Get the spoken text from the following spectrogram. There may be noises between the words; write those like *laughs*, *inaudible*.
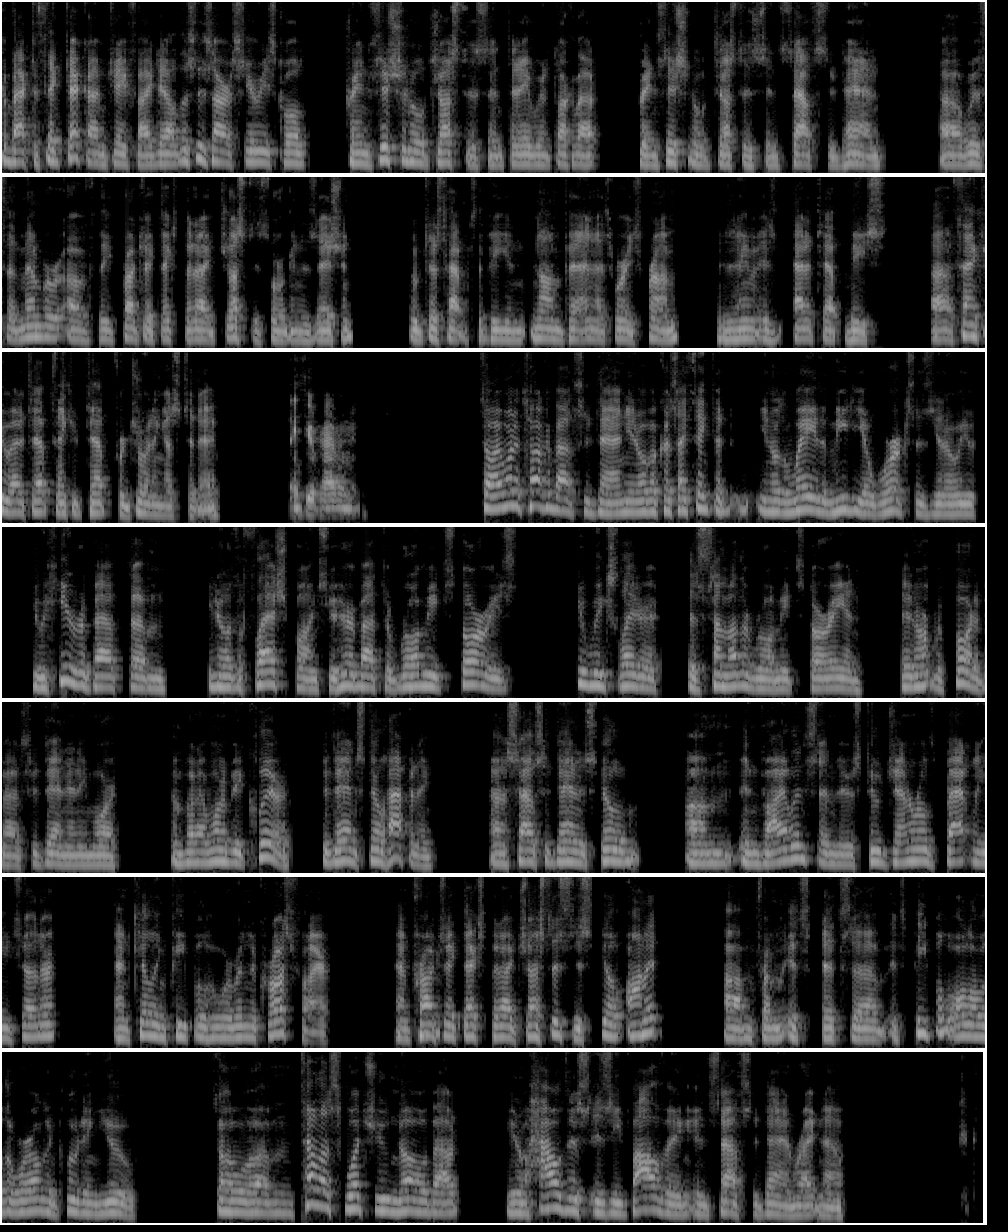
Welcome back to Think Tech. I'm Jay Fidell. This is our series called Transitional Justice, and today we're going to talk about transitional justice in South Sudan uh, with a member of the Project Expedite Justice Organization, who just happens to be in Phnom Penh. That's where he's from. His name is Atithep Meas. Uh, thank you, Atithep. Thank you, Tep, for joining us today. Thank you for having me. So I want to talk about Sudan, you know, because I think that, you know, the way the media works is, you know, you you hear about, um, you know, the flashpoints, you hear about the raw meat stories. A few weeks later, there's some other raw meat story, and they don't report about Sudan anymore. And, but I want to be clear Sudan's still happening. Uh, South Sudan is still um, in violence, and there's two generals battling each other and killing people who are in the crossfire. And Project Expedite Justice is still on it um, from its its uh, its people all over the world, including you. So um, tell us what you know about you know how this is evolving in South Sudan right now.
